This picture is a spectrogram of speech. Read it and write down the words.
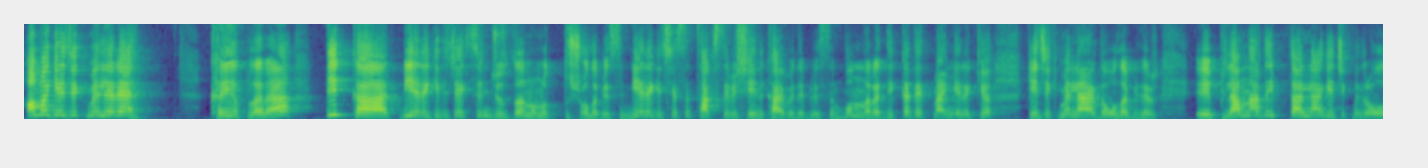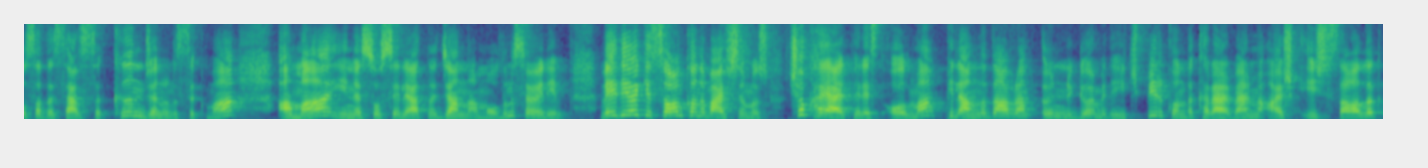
Ama gecikmelere, kayıplara Dikkat! Bir yere gideceksin cüzdanı unutmuş olabilirsin. Bir yere gideceksin takside bir şeyini kaybedebilirsin. Bunlara dikkat etmen gerekiyor. Gecikmeler de olabilir. E, planlarda iptaller gecikmeler olsa da sen sakın canını sıkma. Ama yine sosyal hayatında canlanma olduğunu söyleyeyim. Ve diyor ki son konu başlığımız. Çok hayalperest olma. Planlı davran. Önünü görmeden hiçbir konuda karar verme. Aşk, iş, sağlık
